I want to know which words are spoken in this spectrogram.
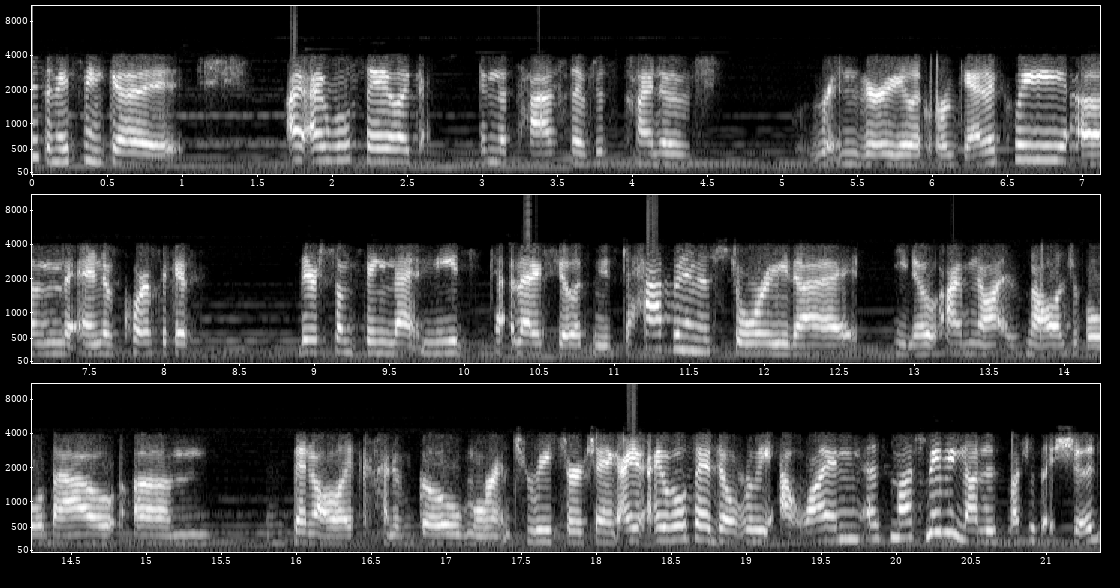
is, and I think uh, I, I will say like in the past I've just kind of written very like organically, um, and of course like if there's something that needs to, that I feel like needs to happen in a story that you know I'm not as knowledgeable about. Um, then I'll like kind of go more into researching. I, I will say I don't really outline as much, maybe not as much as I should.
